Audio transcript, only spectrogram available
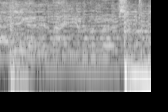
that nigga in my universe.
